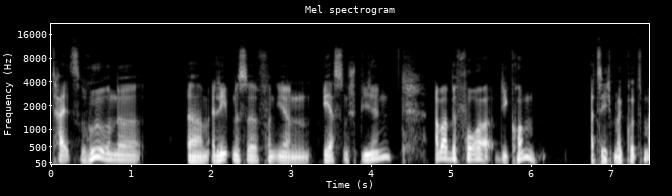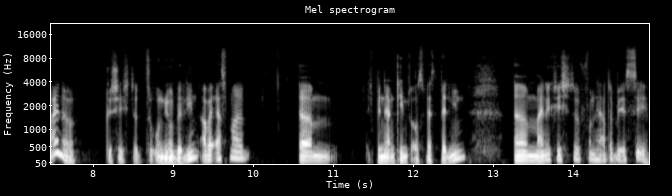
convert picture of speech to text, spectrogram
teils rührende ähm, Erlebnisse von ihren ersten Spielen. Aber bevor die kommen, erzähle ich mal kurz meine Geschichte zu Union Berlin. Aber erstmal, ähm, ich bin ja ein Kind aus West-Berlin, äh, meine Geschichte von Hertha BSC.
